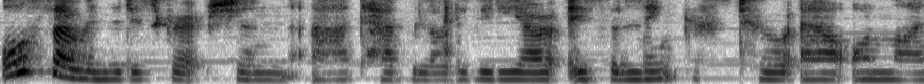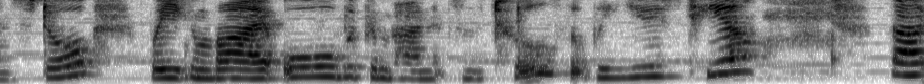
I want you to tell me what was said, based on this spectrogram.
Also in the description uh, tab below the video is the links to our online store where you can buy all the components and the tools that we used here Uh,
